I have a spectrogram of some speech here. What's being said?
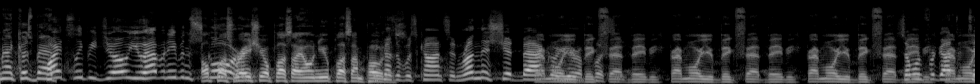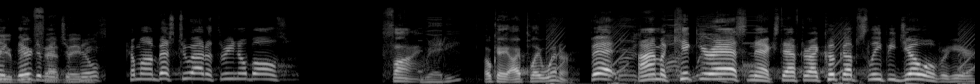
Matt goes bad. Quiet, Sleepy Joe. You haven't even Oh, scored. plus ratio, plus I own you, plus I'm POTUS. Because of Wisconsin. Run this shit Cry back more, or you're you a big pussy. fat baby. Cry more, you big fat baby. Cry more, you big fat Someone baby. forgot Cry to more, you take their big fat dementia baby. pills. Come on, best two out of three, no balls. Fine. Ready? Okay, I play winner. Bet I'm a kick your ass next after I cook up Sleepy Joe over here.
